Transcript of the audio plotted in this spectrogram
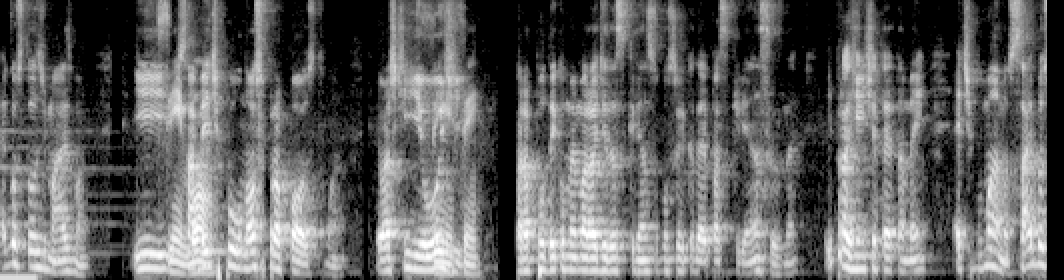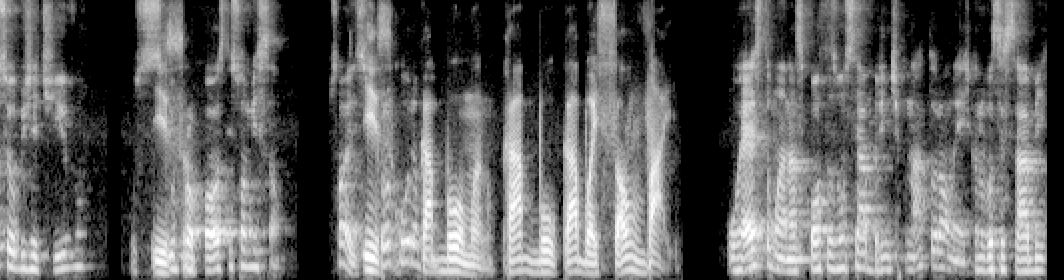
é gostoso demais, mano. E sim, saber, bom. tipo, o nosso propósito, mano. Eu acho que hoje sim, sim para poder comemorar o Dia das Crianças, o conselho que eu para as crianças, né? E para a gente até também, é tipo, mano, saiba o seu objetivo, o seu propósito e sua missão. Só isso. Isso. Procura, acabou, mano. mano. Acabou, acabou. Aí só vai. O resto, mano, as portas vão se abrindo, tipo, naturalmente, quando você sabe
